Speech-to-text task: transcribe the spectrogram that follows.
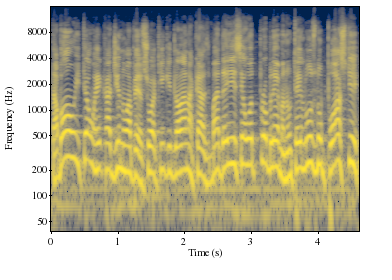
Tá bom? Então, um recadinho de uma pessoa aqui que tá lá na casa. Mas daí esse é outro problema. Não tem luz no poste.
